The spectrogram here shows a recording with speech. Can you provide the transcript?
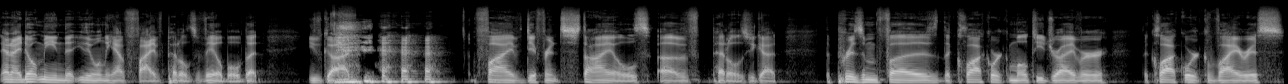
And I don't mean that you only have five pedals available, but you've got five different styles of pedals. You got the Prism Fuzz, the Clockwork Multi Driver, the Clockwork Virus,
